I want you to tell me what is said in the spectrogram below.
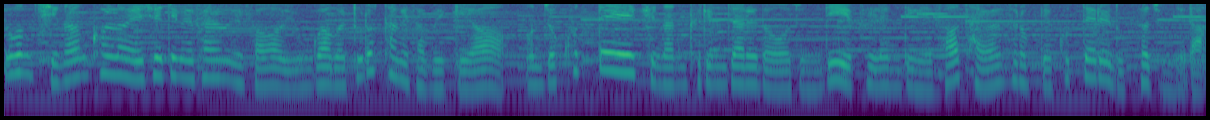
조금 진한 컬러의 쉐딩을 사용해서 윤곽을 또렷하게 잡을게요. 먼저 콧대에 진한 그림자를 넣어준 뒤 블렌딩해서 자연스럽게 콧대를 높여줍니다.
